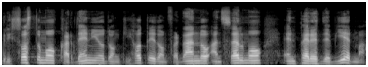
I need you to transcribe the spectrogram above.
Grisóstomo, Cardenio, Don Quixote, Don Fernando, Anselmo, and Perez de Viedma.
